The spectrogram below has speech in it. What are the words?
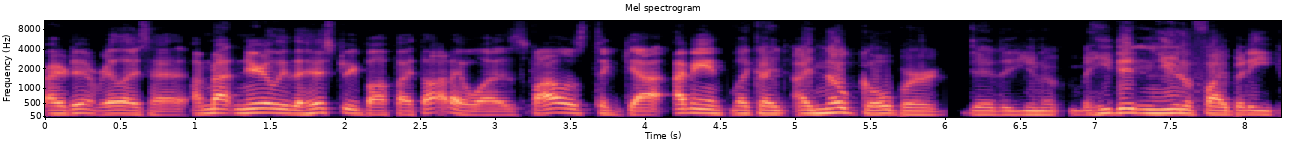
I didn't realize that. I'm not nearly the history buff I thought I was. If I was to get, I mean, Like I, I know Goldberg did a uni, he didn't unify, but he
